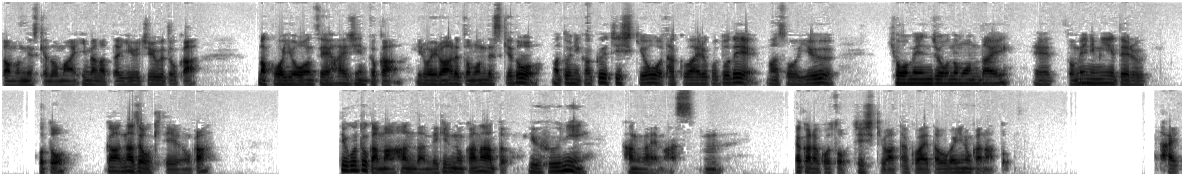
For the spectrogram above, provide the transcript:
は思うんですけど、まあ、今だったら YouTube とか、まあ、こういう音声配信とか、いろいろあると思うんですけど、まあ、とにかく知識を蓄えることで、まあ、そういう表面上の問題、えっ、と、目に見えてることがなぜ起きているのか、っていうことが、まあ、判断できるのかなというふうに考えます。うん。だからこそ知識は蓄えた方がいいのかなとはい。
